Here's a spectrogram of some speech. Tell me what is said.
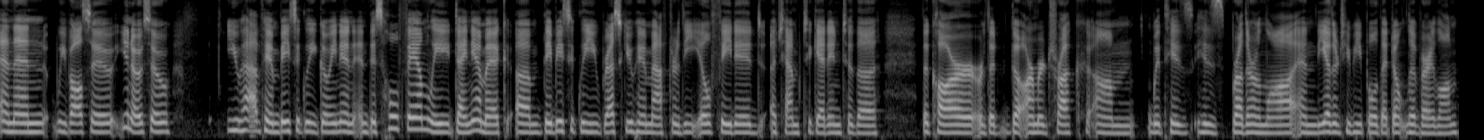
and then we've also, you know, so you have him basically going in, and this whole family dynamic. Um, they basically rescue him after the ill-fated attempt to get into the the car or the the armored truck um, with his his brother-in-law and the other two people that don't live very long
